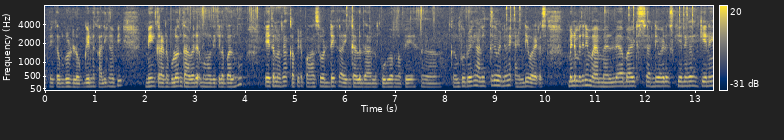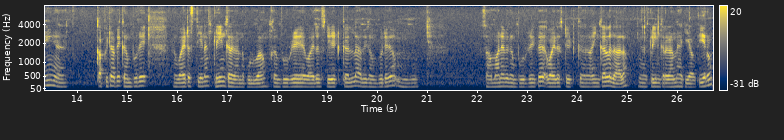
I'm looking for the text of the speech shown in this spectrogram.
අපේ කම්පියුටර් ලොග් වෙන්න කලින් අපි මේන් කරන්න පුළුවන් තව වැඩ මොනවද කියලා බලමු. ඒ තමයි එකක් අපිට පාස්වර්ඩ් එක අයින් කරලා දාන්න පුළුවන් අපේ කම්පියුටර් එකේ අනිත් එක වෙන්නේ ඇන්ටි වෛරස්. මෙන්න මෙතන මැල්වෙයාර් බයිට්ස් ඇන්ටි වෛරස් කියන එක කියන අපිට අපේ කම්පියුටරේ වෛරස් තියෙන ක්ලීන් කරගන්න පුළුවන්. කම්පියුටරේ වෛරස් ඩිලීට් කරලා අපේ කම්පියුටර් එක සාමාන්‍ය මේ කම්පියුටර් එක වෛරස් ඩිලීට් අයින් කරලා දාලා ක්ලීන් කරගන්න හැකියාව තියෙනවා.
